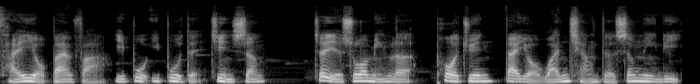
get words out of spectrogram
才有办法一步一步的晋升。这也说明了破军带有顽强的生命力。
